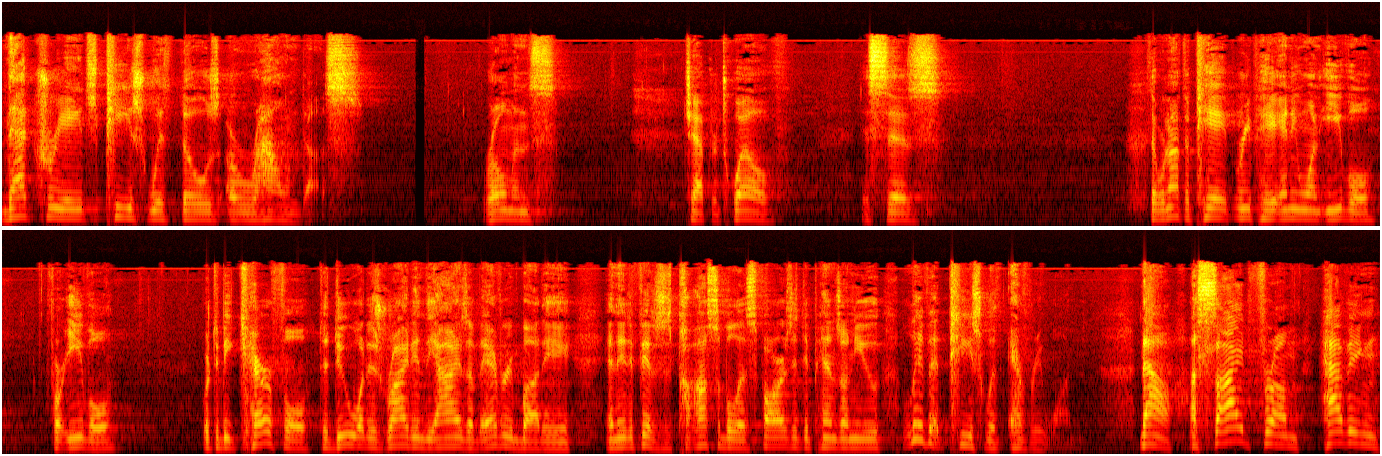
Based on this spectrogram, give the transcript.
that creates peace with those around us. Romans chapter 12, it says that we're not to pay, repay anyone evil for evil. We're to be careful to do what is right in the eyes of everybody. And if it is possible, as far as it depends on you, live at peace with everyone. Now, aside from having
